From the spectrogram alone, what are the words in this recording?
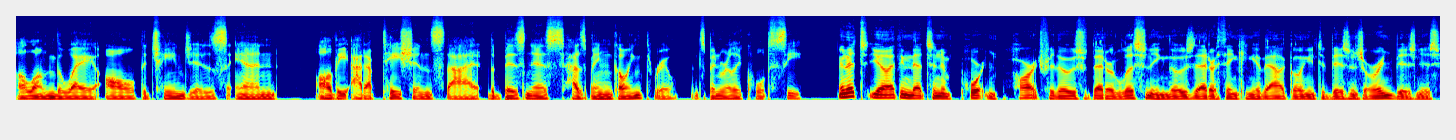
along the way all the changes and all the adaptations that the business has been going through. It's been really cool to see. And it's, yeah, I think that's an important part for those that are listening, those that are thinking about going into business or in business.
